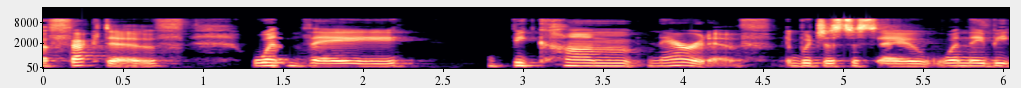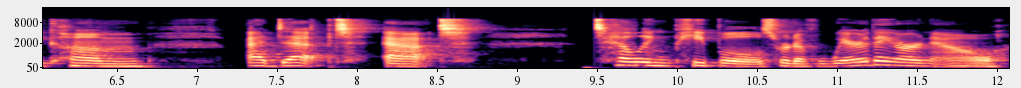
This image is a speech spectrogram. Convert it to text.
effective when they become narrative, which is to say, when they become adept at telling people sort of where they are now,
